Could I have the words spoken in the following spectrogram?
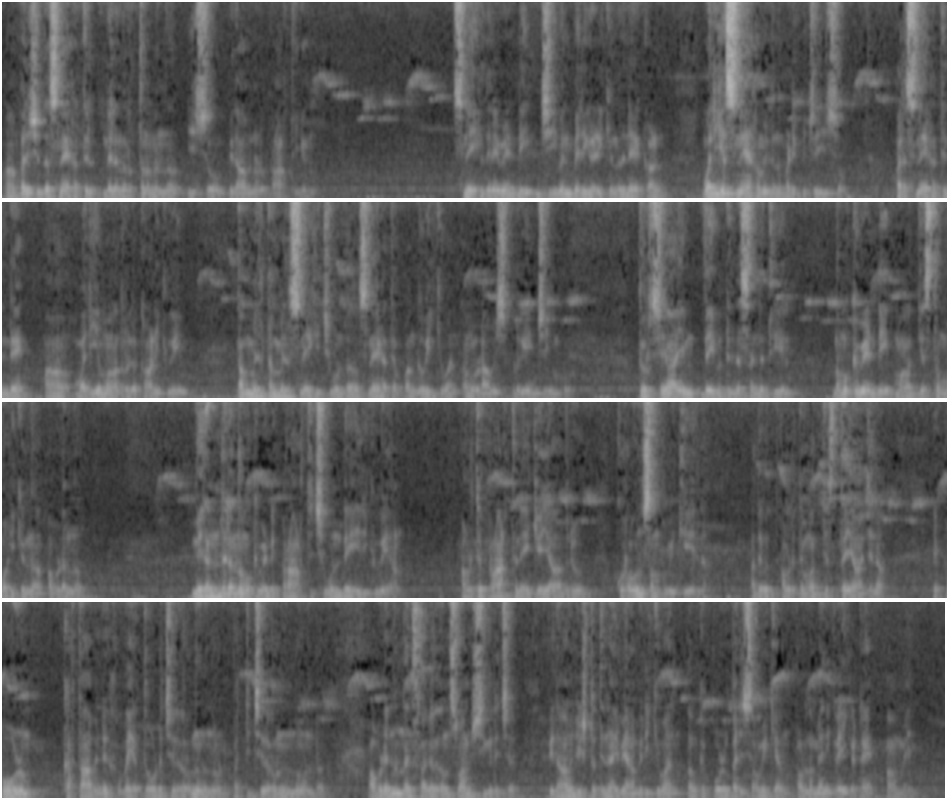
ആ പരിശുദ്ധ സ്നേഹത്തിൽ നിലനിർത്തണമെന്ന് ഈശോ പിതാവിനോട് പ്രാർത്ഥിക്കുന്നു. സ്നേഹിതന് വേണ്ടി ജീവൻ ബലികഴിക്കുന്നതിനേക്കാൾ വലിയ സ്നേഹമില്ലെന്ന് പഠിപ്പിച്ച ഈശോ പരസ്നേഹത്തിന്റെ ആ വലിയ മാതൃക കാണിക്കുകയും തമ്മിൽ തമ്മിൽ സ്നേഹിച്ചുകൊണ്ട് സ്നേഹത്തെ പങ്കുവയ്ക്കുവാൻ നമ്മളോട് ആവശ്യപ്പെടുകയും ചെയ്യുമ്പോൾ തീർച്ചയായും ദൈവത്തിന്റെ സന്നിധിയിൽ നമുക്ക് വേണ്ടി മാധ്യസ്ഥം വഹിക്കുന്ന അവിടുന്ന് നിരന്തരം നമുക്ക് വേണ്ടി പ്രാർത്ഥിച്ചുകൊണ്ടേയിരിക്കുകയാണ്. അവിടുത്തെ പ്രാർത്ഥനയ്ക്ക് യാതൊരു കുറവും സംഭവിക്കുകയില്ല. അത് അവിടുത്തെ മധ്യസ്ഥ യാചന എപ്പോഴും കർത്താവിന്റെ ഹൃദയത്തോട് ചേർന്ന് നിന്നുകൊണ്ട് പറ്റിച്ചേർന്ന് നിന്നുകൊണ്ട് അവിടെ നിന്ന് സകലതം സ്വാംശീകരിച്ച് പിതാവിന്റെ ഇഷ്ടത്തിനായി വ്യാപരിക്കുവാൻ നമുക്കെപ്പോഴും പരിശ്രമിക്കാം. അവിടെ നമ്മെ അനുഗ്രഹിക്കട്ടെ. ആമേൻ.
